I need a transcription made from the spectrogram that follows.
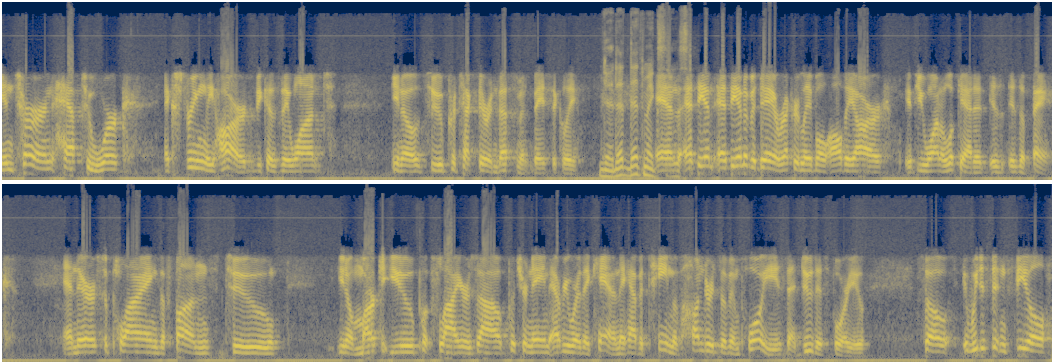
in turn, have to work extremely hard because they want, you know, to protect their investment, basically. Yeah, that that makes And sense. at the end, at the end of the day, a record label, all they are, if you want to look at it, is is a bank, and they're supplying the funds to, you know, market you, put flyers out, put your name everywhere they can, and they have a team of hundreds of employees that do this for you. So we just didn't feel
